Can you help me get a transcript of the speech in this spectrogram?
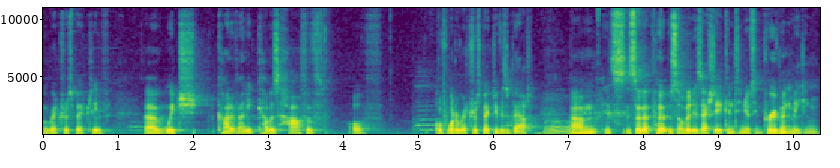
or retrospective, uh, which kind of only covers half of of of what a retrospective is about. Oh. Um, it's, so the purpose of it is actually a continuous improvement meeting.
